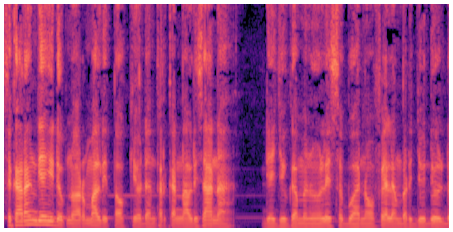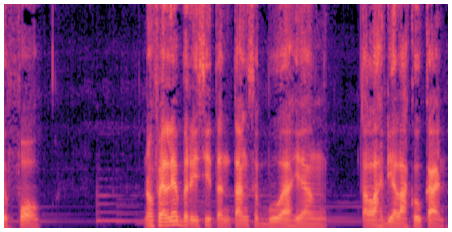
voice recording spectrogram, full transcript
Sekarang dia hidup normal di Tokyo dan terkenal di sana. Dia juga menulis sebuah novel yang berjudul The Fog. Novelnya berisi tentang sebuah yang telah dia lakukan.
